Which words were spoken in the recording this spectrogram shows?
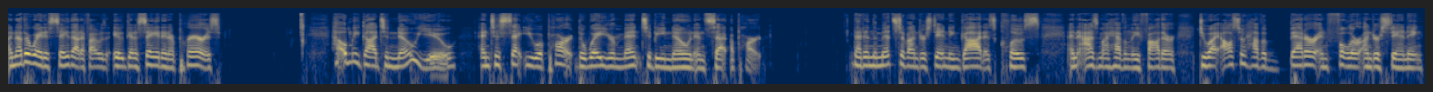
Another way to say that, if I was going to say it in a prayer, is help me, God, to know you and to set you apart the way you're meant to be known and set apart that in the midst of understanding God as close and as my heavenly father, do I also have a better and fuller understanding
